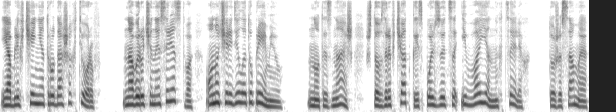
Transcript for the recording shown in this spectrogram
и облегчения труда шахтеров. На вырученные средства он учредил эту премию — но ты знаешь, что взрывчатка используется и в военных целях. То же самое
